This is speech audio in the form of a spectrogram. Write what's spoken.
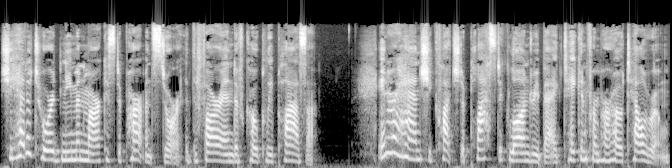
she headed toward Neiman Marcus department store at the far end of Copley Plaza. In her hand, she clutched a plastic laundry bag taken from her hotel room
